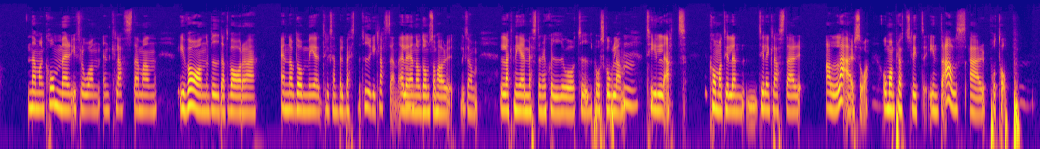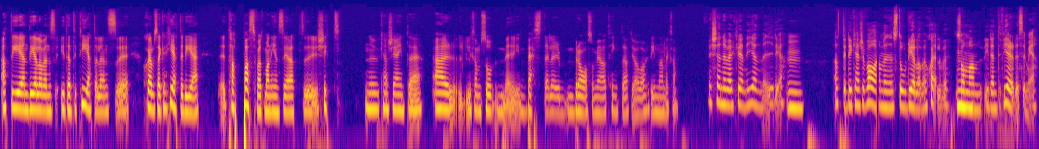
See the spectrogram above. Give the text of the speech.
när man kommer ifrån en klass där man är van vid att vara en av dem med till exempel bäst betyg i klassen. Eller Mm. en av dem som har liksom lagt ner mest energi och tid på skolan. Mm. Till att komma till en, till en klass där alla är så. Och man plötsligt inte alls är på topp. Att det är en del av ens identitet eller ens eh, självsäkerhet i det eh, tappas för att man inser att eh, shit, nu kanske jag inte är liksom så bäst eller bra som jag tänkte att jag varit innan liksom. Jag känner verkligen igen mig i det. Mm. Att det, det kanske var men en stor del av en själv som Mm. man identifierade sig med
